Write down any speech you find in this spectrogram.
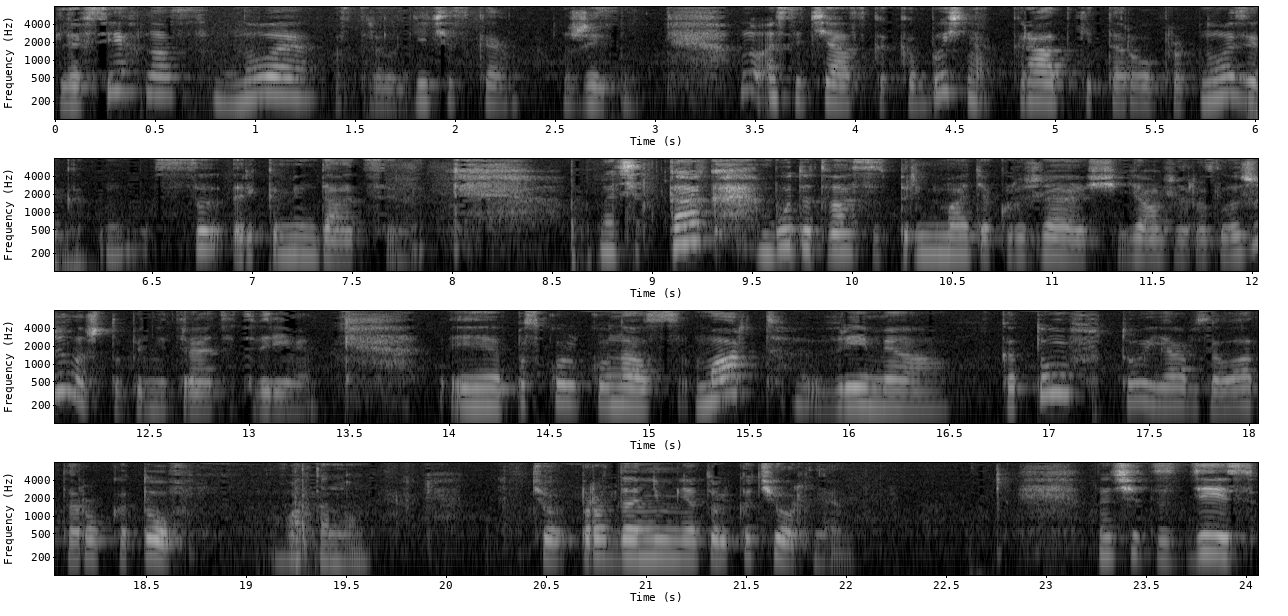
для всех нас новая астрологическая жизнь. Ну а сейчас, как обычно, краткий таро-прогнозик с рекомендациями. Значит, как будут вас воспринимать окружающие, я уже разложила, чтобы не тратить время. И поскольку у нас март, время котов, то я взяла таро котов. Вот оно. Правда, они у меня только черные. Значит, здесь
